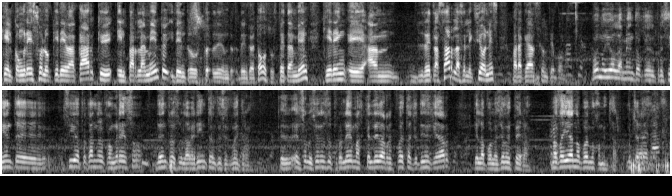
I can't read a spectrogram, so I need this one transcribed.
que el Congreso lo quiere vacar, que el Parlamento y dentro de, dentro de todos, usted también, quieren eh, retrasar las elecciones para quedarse un tiempo más. Bueno, yo lamento que el presidente siga tocando el Congreso dentro de su laberinto en que se encuentra que él solucione sus problemas, que él dé las respuestas que tiene que dar, que la población espera. Más allá no podemos comentar. Muchas gracias.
